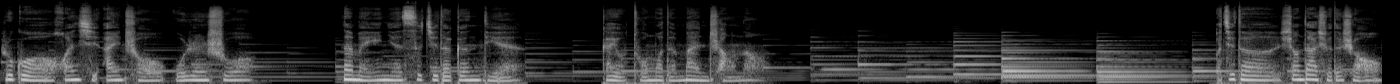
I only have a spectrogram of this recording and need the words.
如果欢喜哀愁无人说，那每一年四季的更迭，该有多么的漫长呢？我记得上大学的时候。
